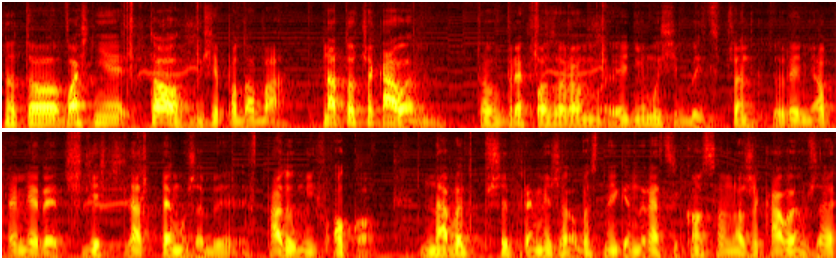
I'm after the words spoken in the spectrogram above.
No to właśnie to mi się podoba. Na to czekałem. To wbrew pozorom y, nie musi być sprzęt, który miał premierę 30 lat temu, żeby wpadł mi w oko. Nawet przy premierze obecnej generacji konsol narzekałem, że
